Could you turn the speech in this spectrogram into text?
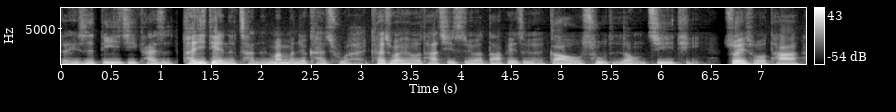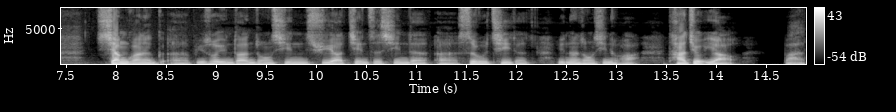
等于是第一季开始，台积电的产能慢慢就开出来，开出来以后，它其实要搭配这个高速的这种机体，所以说它相关的呃，比如说云端中心需要建置新的呃伺服器的云端中心的话，它就要把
